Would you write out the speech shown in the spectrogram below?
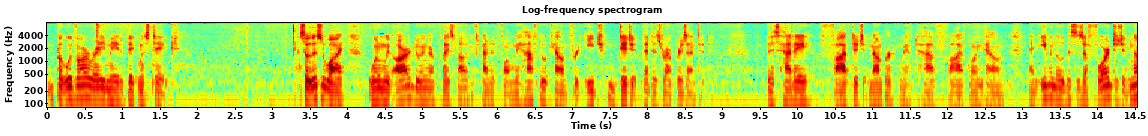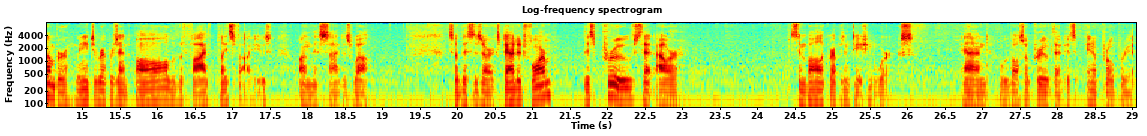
but we've already made a big mistake. So this is why when we are doing our place value expanded form, we have to account for each digit that is represented. This had a five digit number, we have to have five going down. And even though this is a four digit number, we need to represent all of the five place values on this side as well. So this is our expanded form. This proves that our symbolic representation works. And we've also proved that it's inappropriate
